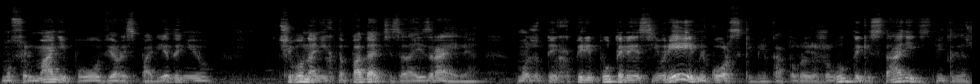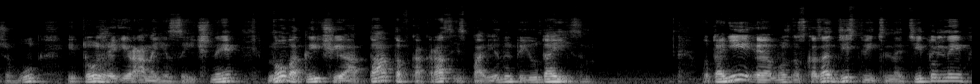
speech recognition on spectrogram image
мусульмане по вероисповеданию – чего на них нападать из-за Израиля? Может, их перепутали с евреями горскими, которые живут в Дагестане, действительно живут, и тоже ираноязычные, но в отличие от татов как раз исповедуют иудаизм. Вот они, э, можно сказать, действительно титульный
